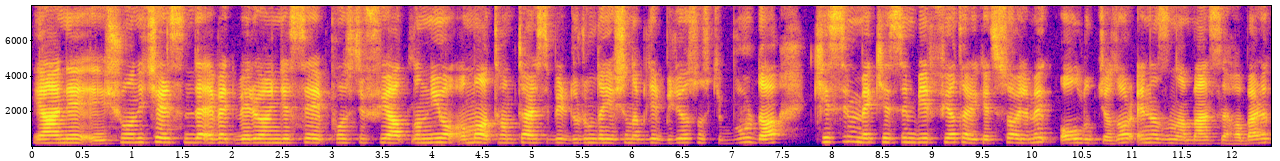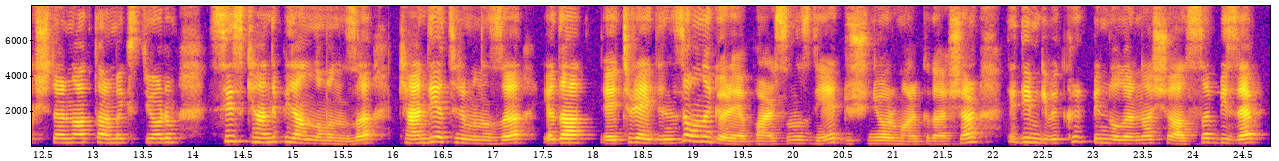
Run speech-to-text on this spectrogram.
yani şu an içerisinde evet veri öncesi pozitif fiyatlanıyor ama tam tersi bir durumda yaşanabilir. Biliyorsunuz ki burada kesin ve kesin bir fiyat hareketi söylemek oldukça zor. En azından ben size haber akışlarını aktarmak istiyorum. Siz kendi planlamanızı, kendi yatırımınızı ya da e, trade'inizi ona göre yaparsınız diye düşünüyorum arkadaşlar. Dediğim gibi 40 bin doların aşağısı bize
